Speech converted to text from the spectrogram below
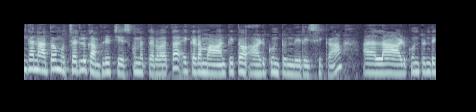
ఇంకా నాతో ముచ్చట్లు కంప్లీట్ చేసుకున్న తర్వాత ఇక్కడ మా ఆంటీతో ఆడుకుంటుంది రిషిక. అలా ఆడుకుంటుంటే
